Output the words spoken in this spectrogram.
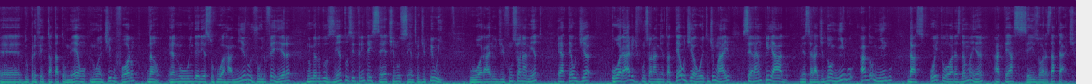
é, do prefeito Tatatomé, no antigo fórum. Não, é no endereço Rua Ramiro Júlio Ferreira, número 237, no centro de Piuí. O horário de funcionamento é até o dia. O horário de funcionamento até o dia 8 de maio será ampliado. Né? Será de domingo a domingo, das 8 horas da manhã até as 6 horas da tarde.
